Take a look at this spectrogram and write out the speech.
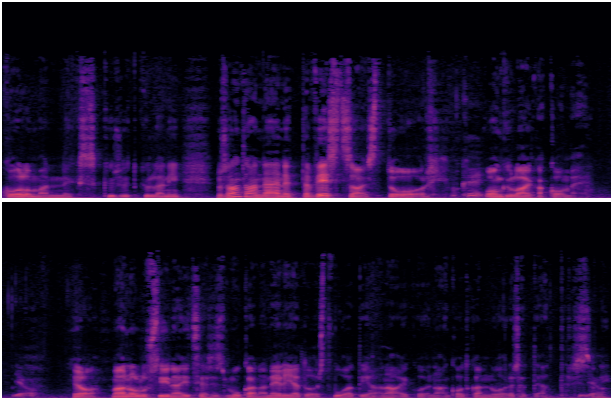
kolmanneksi, kysyt kyllä niin. No sanotaan näin, että West Side Story okay. on kyllä aika komea. Joo. Joo, mä oon ollut siinä itse asiassa mukana 14-vuotiaana aikoinaan Kotkan nuorisoteatterissa. Niin.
